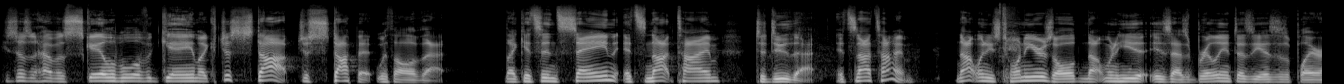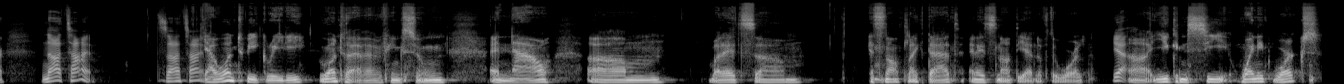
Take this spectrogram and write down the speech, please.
he doesn't have a scalable of a game. Like, just stop. Just stop it with all of that. Like, it's insane. It's not time to do that. It's not time. Not when he's 20 years old, not when he is as brilliant as he is as a player. Not time. It's not time. Yeah, I want to be greedy. We want to have everything soon and now. Um, but it's um, it's not like that, and it's not the end of the world. Yeah. uh, you can see when it works.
